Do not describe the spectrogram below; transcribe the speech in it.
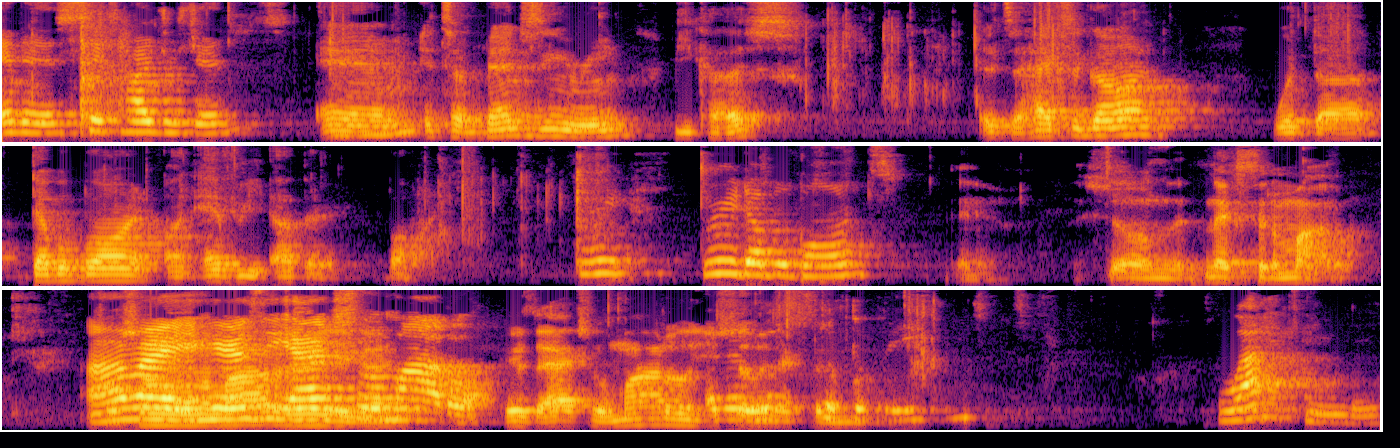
and then six hydrogens. And mm-hmm. it's a benzene ring because it's a hexagon with a double bond on every other bond. Three three double bonds. Show them next to the model. All show right, them the here's the actual go. model. Here's the actual model. You And show it next to the put the model. baby. Laughing.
